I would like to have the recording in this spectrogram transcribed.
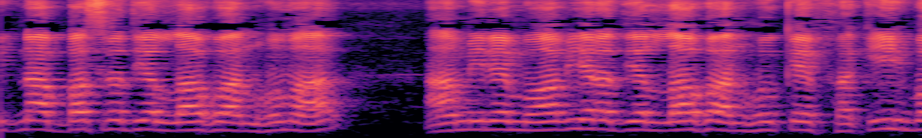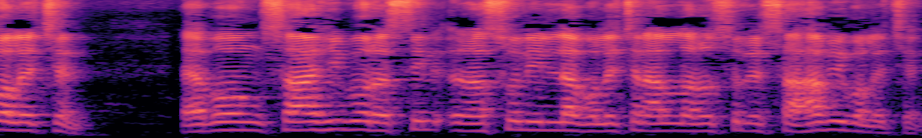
ইবনা আব্বাস রাদিয়াল্লাহু আনহুমা আমিরে মুয়াবিয়া রাদিয়াল্লাহু আনহুকে ফকিহ বলেছেন এবং সাহিব রসুলিল্লাহ বলেছেন, আল্লাহ রসুলের সাহাবি বলেছেন।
